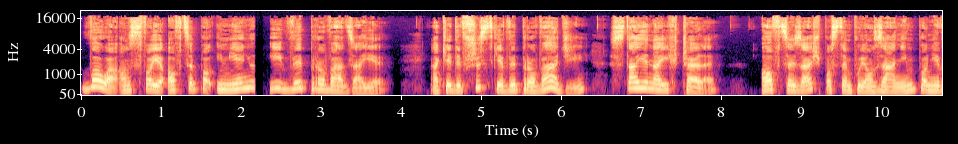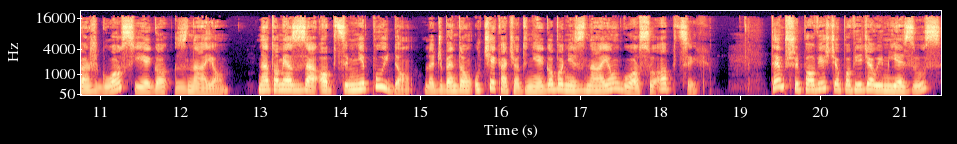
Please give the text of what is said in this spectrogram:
Woła on swoje owce po imieniu i wyprowadza je. A kiedy wszystkie wyprowadzi, staje na ich czele. Owce zaś postępują za nim, ponieważ głos jego znają. Natomiast za obcym nie pójdą, lecz będą uciekać od niego, bo nie znają głosu obcych. Tę przypowieść opowiedział im Jezus,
